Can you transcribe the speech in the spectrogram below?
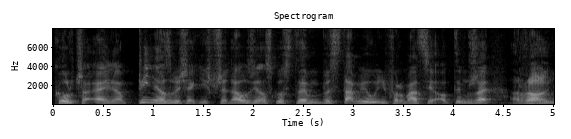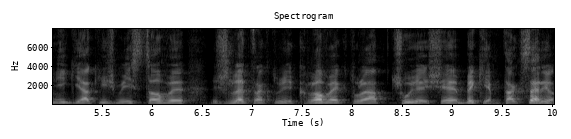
kurczę, ej, no pieniądz by się jakiś przydał. W związku z tym wystawił informację o tym, że rolnik jakiś miejscowy źle traktuje krowę, która czuje się bykiem. Tak, serio.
